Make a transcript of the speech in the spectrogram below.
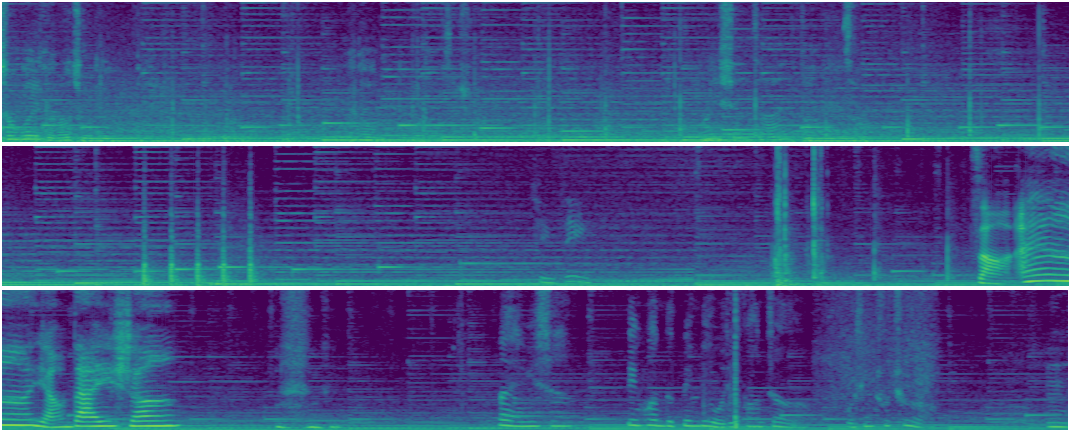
医生早安，早。请进。早安啊，杨大医生。那杨医生，病患的病历我就放这了，我先出去了。嗯。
